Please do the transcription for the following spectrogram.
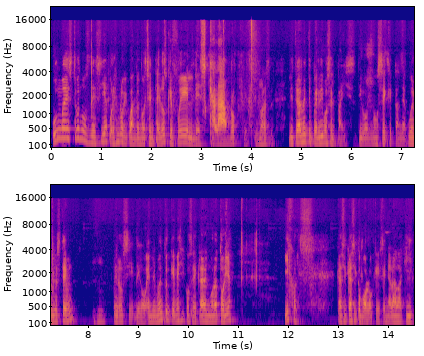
un maestro nos decía, por ejemplo, que cuando en 82, que fue el descalabro, que literalmente perdimos el país. Digo, no sé qué tan de acuerdo estén, pero sí, digo, en el momento en que México se declara en moratoria, híjoles, casi casi como lo que señalaba aquí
